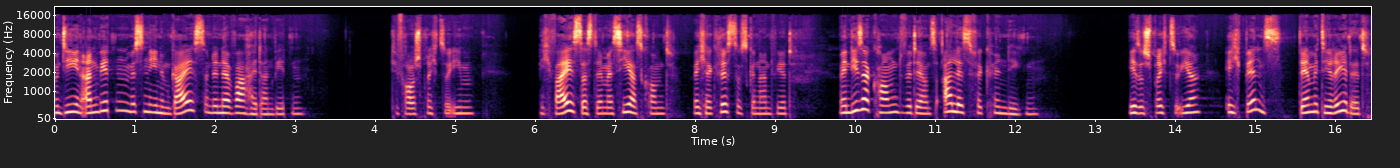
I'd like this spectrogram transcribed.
und die ihn anbeten, müssen ihn im Geist und in der Wahrheit anbeten. Die Frau spricht zu ihm, ich weiß, dass der Messias kommt, welcher Christus genannt wird. Wenn dieser kommt, wird er uns alles verkündigen. Jesus spricht zu ihr, ich bin's, der mit dir redet.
